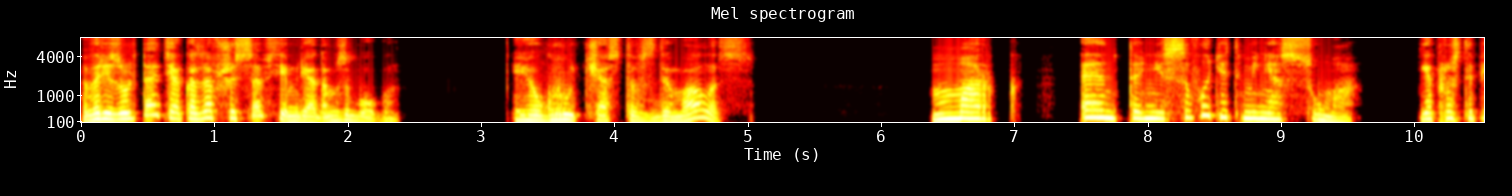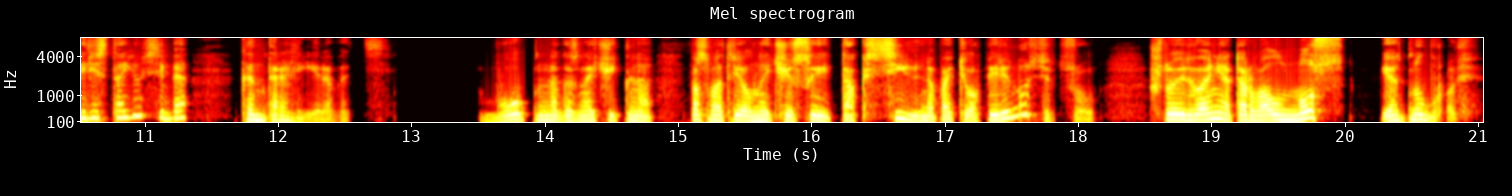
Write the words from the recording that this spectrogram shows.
в результате оказавшись совсем рядом с Бобом. Ее грудь часто вздымалась. — Марк Энтони сводит меня с ума. Я просто перестаю себя контролировать. Боб многозначительно посмотрел на часы и так сильно потер переносицу, что едва не оторвал нос и одну бровь.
